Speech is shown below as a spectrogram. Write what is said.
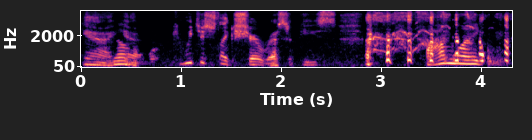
yeah, No. yeah. Well, can we just like share recipes? I'm like,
